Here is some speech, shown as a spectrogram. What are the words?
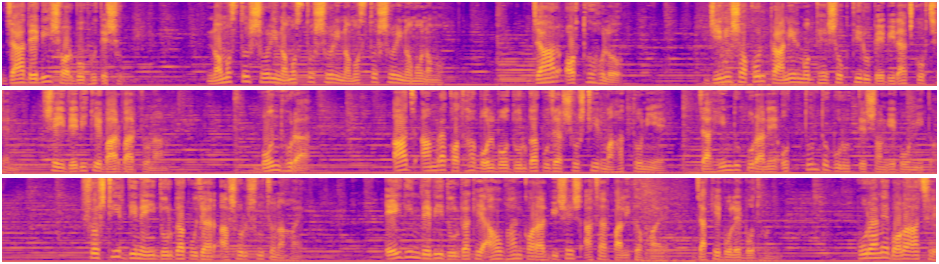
যা দেবী সর্বভূতেষু। নমস্তস্বরী নমস্তস্বরী নমস্তস্বরী, নমো নম। যার অর্থ হল, যিনি সকল প্রাণীর মধ্যে শক্তিরূপে বিরাজ করছেন, সেই দেবীকে বারবার প্রণাম। বন্ধুরা, আজ আমরা কথা বলব দুর্গাপূজার ষষ্ঠীর মাহাত্ম্য নিয়ে, যা হিন্দু পুরাণে অত্যন্ত গুরুত্বের সঙ্গে বর্ণিত। ষষ্ঠীর দিনেই দুর্গাপূজার আসল সূচনা হয়। এই দিন দেবী দুর্গাকে আহ্বান করার বিশেষ আচার পালিত হয়, যাকে বলে বোধন। পুরাণে বলা আছে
